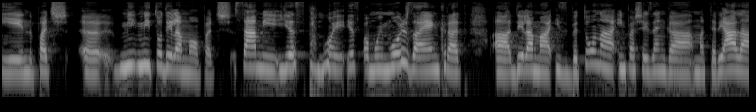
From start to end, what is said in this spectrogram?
in pač uh, mi, mi to delamo pač sami, jaz pa moj, jaz pa moj mož zaenkrat uh, delamo iz betona in pa še iz enega materijala,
